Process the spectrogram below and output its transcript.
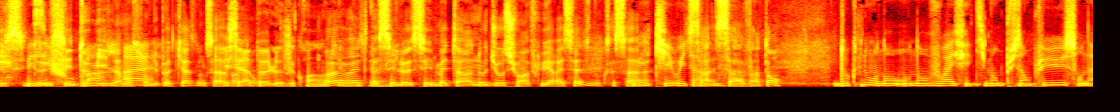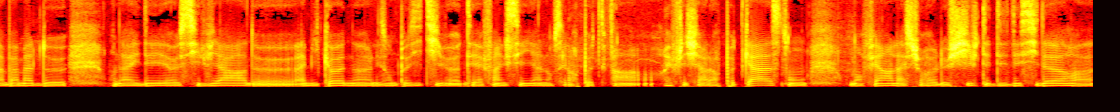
le- C'est Mais deux- c'est fou, c'est quoi. 2000 l'invention Ouais. du podcast, donc ça. a Et c'est 20 ans. Apple, je crois. hein, Ouais, ouais, bah, c'est le- c'est mettre un audio sur un flux RSS, donc ça, ça, Oui, qui est- oui, t'as ça, raison. ça a 20 ans. Donc nous, on en, on en voit effectivement de plus en plus. On a pas mal de, on a aidé euh, Sylvia de Amicon, euh, les ondes positives, euh, TF1 LCI à lancer leur pod, enfin réfléchir à leur podcast. On, on en fait un là sur le shift des, décideurs,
